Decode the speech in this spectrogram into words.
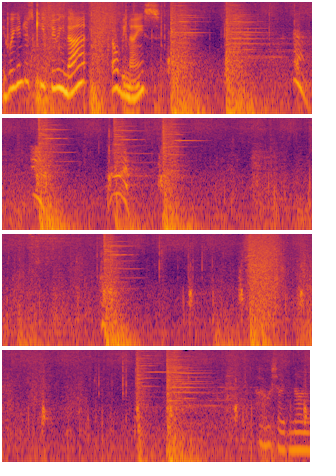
If we can just keep doing that, that would be nice. I'd known.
